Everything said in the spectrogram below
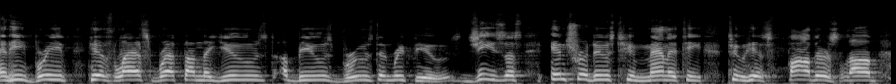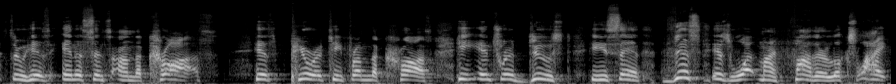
and he breathed his last breath on the used, abused, bruised, and refused. Jesus introduced humanity to his Father's love through his innocence on the cross, his purity from the cross. He introduced, he's saying, This is what my Father looks like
